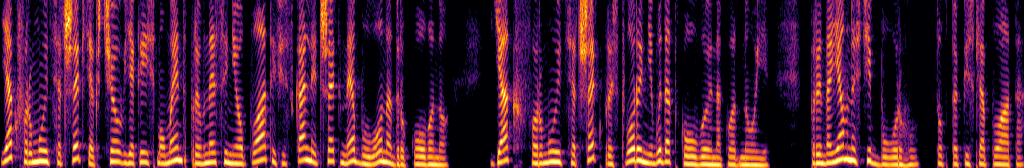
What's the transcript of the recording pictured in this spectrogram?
як формується чек, якщо в якийсь момент при внесенні оплати фіскальний чек не було надруковано, як формується чек при створенні видаткової накладної, при наявності боргу, тобто післяплата.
